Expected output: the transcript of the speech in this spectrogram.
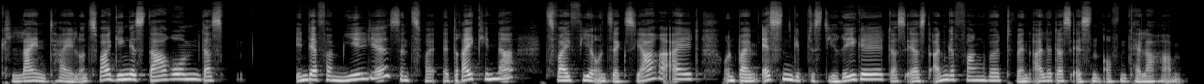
kleinen Teil. Und zwar ging es darum, dass in der Familie sind zwei, äh, drei Kinder, zwei, vier und sechs Jahre alt. Und beim Essen gibt es die Regel, dass erst angefangen wird, wenn alle das Essen auf dem Teller haben.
